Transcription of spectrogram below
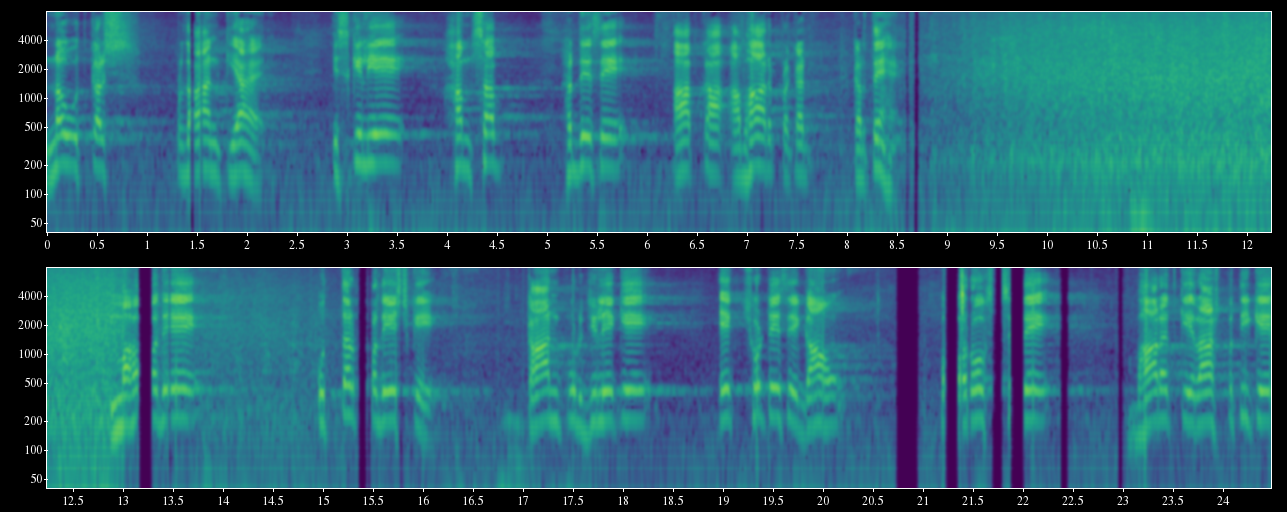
नव उत्कर्ष प्रदान किया है। इसके लिए हम सब हृदय से आपका आभार प्रकट करते हैं। महोदय, उत्तर प्रदेश के कानपुर ज़िले के एक छोटे से गाँव, परोक्ष से भारत के राष्ट्रपति के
